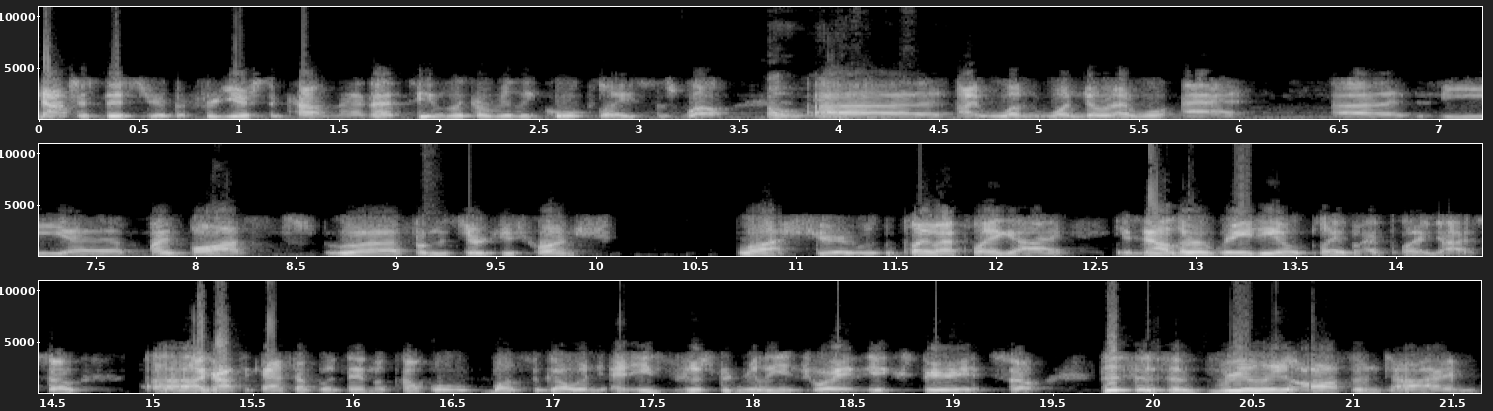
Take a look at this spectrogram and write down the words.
not just this year, but for years to come, man. That seems like a really cool place as well. oh, yeah. Uh, I one one note I will add: uh, the uh, my boss who, uh, from the Syracuse Crunch last year was the play-by-play guy. Is now their radio play-by-play guy. So uh, I got to catch up with him a couple months ago, and, and he's just been really enjoying the experience. So this is a really awesome time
